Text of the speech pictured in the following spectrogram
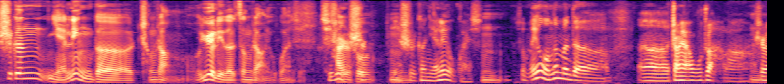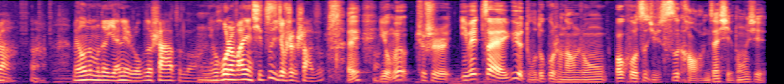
是跟年龄的成长、阅历的增长有关系，其实是还是说也是跟年龄有关系，嗯就没有那么的呃张牙舞爪了，嗯是吧？啊，没有那么的眼里揉不得沙子了。嗯你会忽然发现，其实自己就是个沙子。哎，有没有就是因为在阅读的过程当中，包括自己去思考，你在写东西，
